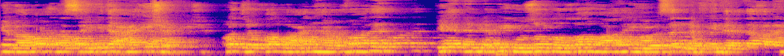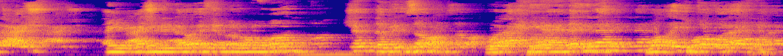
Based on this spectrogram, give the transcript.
كما روت السيدة عائشة رضي الله عنها قالت كان النبي صلى الله عليه وسلم إذا دخل العشر أي العشر الأواخر من رمضان شد مئزرا وأحيا ليلة وأيقظ أهله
